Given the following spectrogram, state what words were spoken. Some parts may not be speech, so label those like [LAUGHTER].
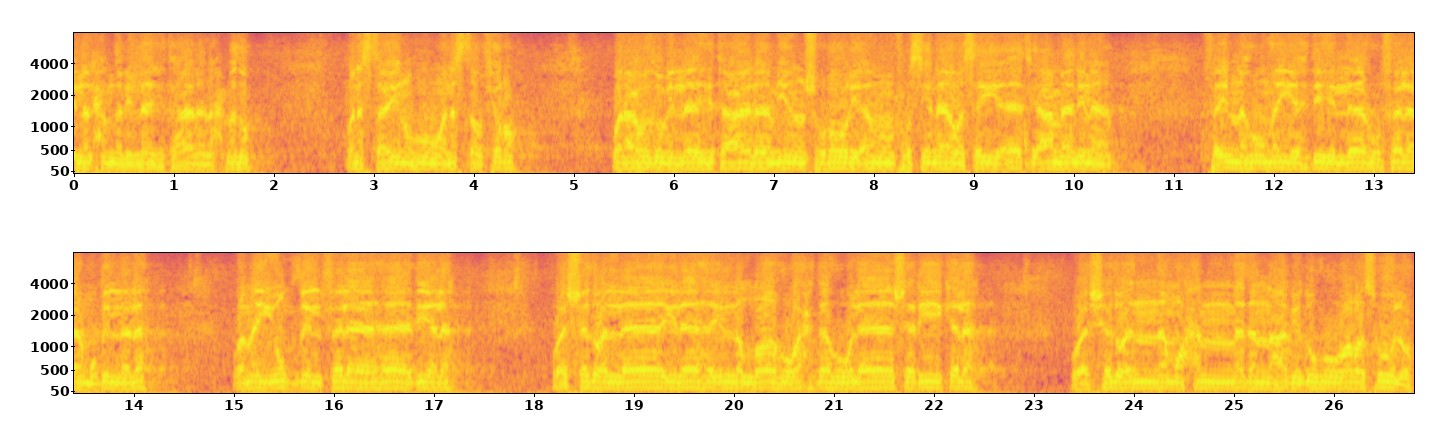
إن الحمد لله تعالى نحمده ونستعينه ونستغفره ونعوذ بالله تعالى من شرور أنفسنا وسيئات أعمالنا فإنه من يهده الله فلا مضل له ومن يضلل فلا هادي له وأشهد أن لا إله إلا الله وحده لا شريك له وأشهد أن محمدا عبده ورسوله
